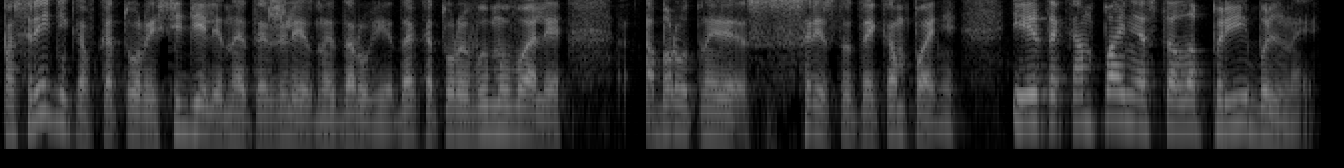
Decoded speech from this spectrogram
посредников, которые сидели на этой железной дороге, да, которые вымывали оборотные средства этой компании. И эта компания стала прибыльной.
